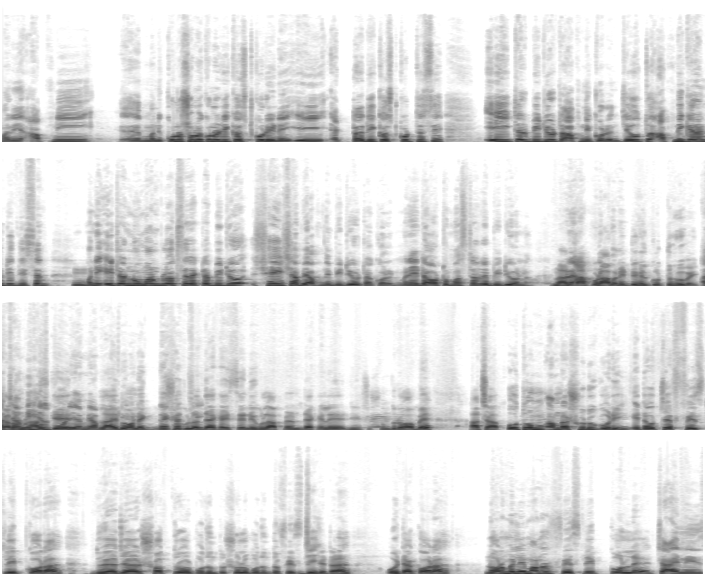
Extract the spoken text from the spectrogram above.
মানে আপনি মানে কোনো সময় কোনো রিকোয়েস্ট করি নাই এই একটা রিকোয়েস্ট করতেছি এইটার ভিডিওটা আপনি করেন। যেহেতু আপনি গ্যারান্টি দিচ্ছেন মানে এটা নুমান ব্লগসের একটা ভিডিও সেই হিসাবে আপনি ভিডিওটা করেন। মানে এটা অটোমাস্টারের ভিডিও না। না মানে তারপর আপনি একটু হেল্প করতে হবে ভাই। আচ্ছা, কারণ আজকে করি, আমি লাইভে অনেক বিষয়গুলো। দেখাইছেন এগুলো আপনার দেখালে জিনিসটা সুন্দর হবে। আচ্ছা প্রথম আমরা শুরু করি এটা হচ্ছে ফেস লিপ করা দুই হাজার সতেরো পর্যন্ত ষোলো পর্যন্ত ফেস জি। যেটা ওইটা করা। নর্মালি মানুষ ফেস লিপ করলে চাইনিজ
